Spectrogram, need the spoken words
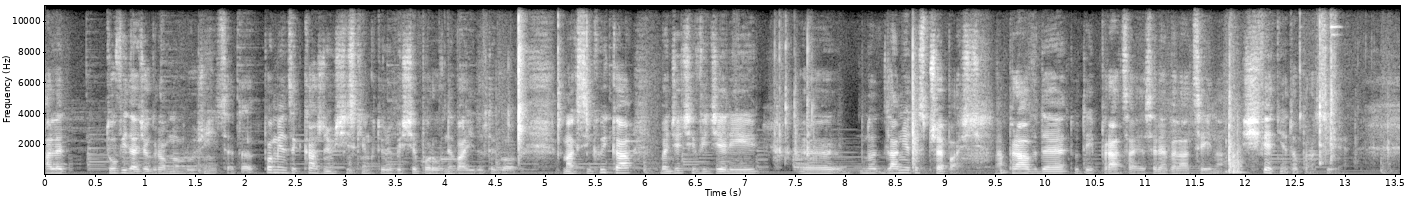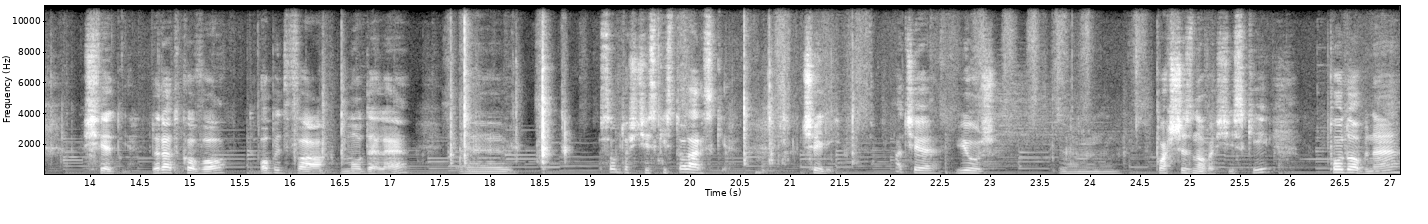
ale tu widać ogromną różnicę. To pomiędzy każdym ściskiem, który byście porównywali do tego Maxi Quicka, będziecie widzieli, yy, no dla mnie to jest przepaść. Naprawdę tutaj praca jest rewelacyjna. Świetnie to pracuje. Świetnie. Dodatkowo obydwa modele yy, są to ściski stolarskie, czyli macie już płaszczyznowe ściski, podobne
